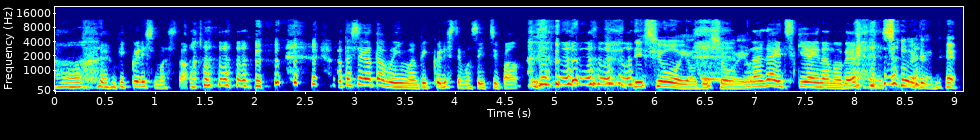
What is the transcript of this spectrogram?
あ ーびっくりしました。私が多分今びっくりしてます、一番。でしょうよ、でしょうよ。長い付き合いなので、そうよね。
